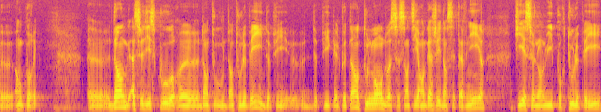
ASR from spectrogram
euh, en Corée. Euh, Dang a ce discours dans, tout, dans, tout, le pays depuis quelque temps. Tout le monde doit se sentir engagé dans cet avenir qui est selon lui pour tout le pays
